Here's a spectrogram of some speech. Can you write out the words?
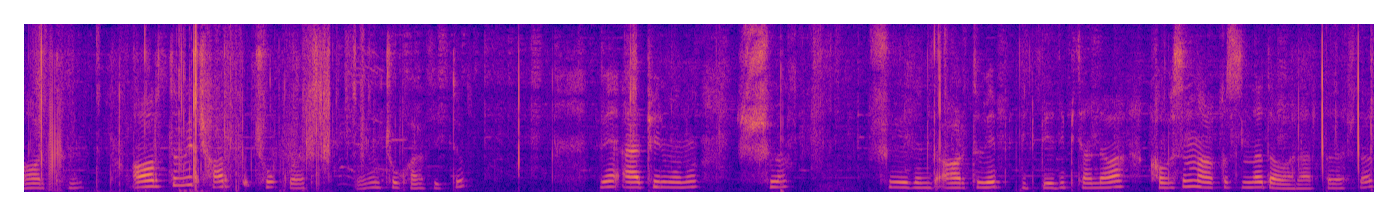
artı. Artı ve çarpı çok var. Onu çok harf ettim. Ve El Primo'nun şu şu yerinde artı ve bir, bir, tane daha var. Kafasının arkasında da var arkadaşlar.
